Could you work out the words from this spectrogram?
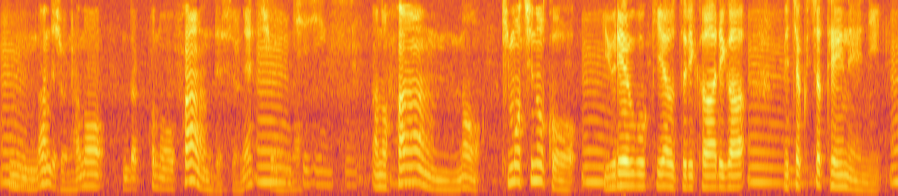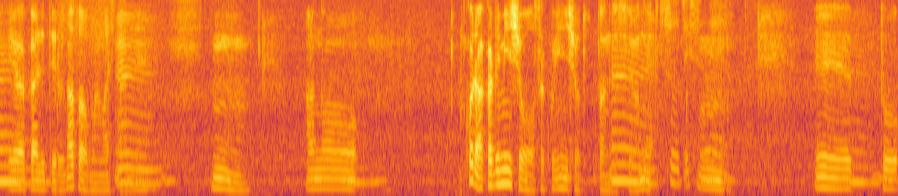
ううん、ん。なんでしょうね。あのだこのファンですよね、うん主演の主人公。あのファンの気持ちのこう、うん。揺れ動きや移り変わりがうん。めちゃくちゃ丁寧にうん。描かれてるなとは思いましたね。うん、あのこれアカデミー賞作品賞取ったんですよね、うんそうですね。うん、えーっと、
